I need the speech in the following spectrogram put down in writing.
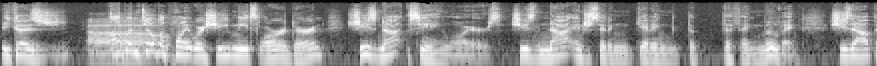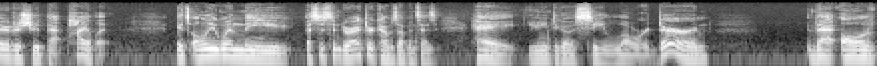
Because up until the Oh. point where she meets Laura Dern, she's not seeing lawyers. She's not interested in getting the, the thing moving. She's out there to shoot that pilot. It's only when the assistant director comes up and says, Hey, you need to go see Laura Dern that all of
